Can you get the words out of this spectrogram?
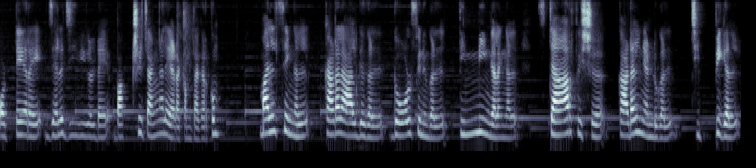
ഒട്ടേറെ ജലജീവികളുടെ ഭക്ഷ്യചങ്ങലയടക്കം തകർക്കും. മത്സ്യങ്ങൾ കടൽ ആൽഗകൾ ഡോൾഫിനുകൾ തിമ്മീങ്കലങ്ങൾ സ്റ്റാർ ഫിഷ് കടൽ ഞണ്ടുകൾ ചിപ്പികൾ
